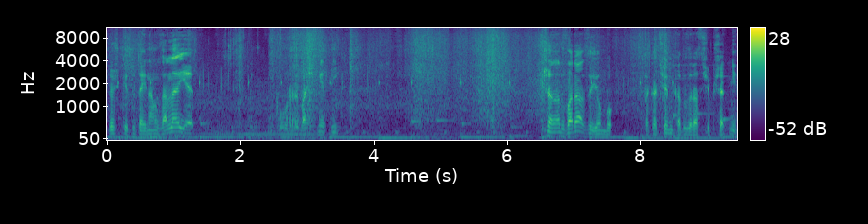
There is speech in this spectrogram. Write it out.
troszkę tutaj nam zaleje. Kurwa śmietnik. Muszę na dwa razy ją, bo taka cienka to zaraz się przetnie.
